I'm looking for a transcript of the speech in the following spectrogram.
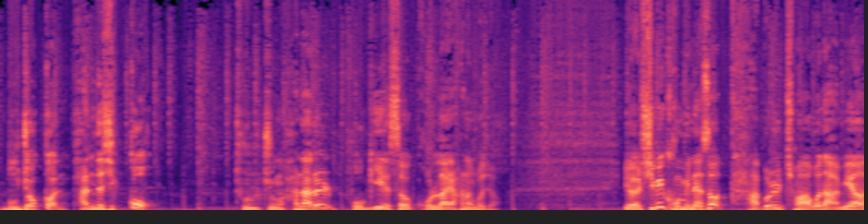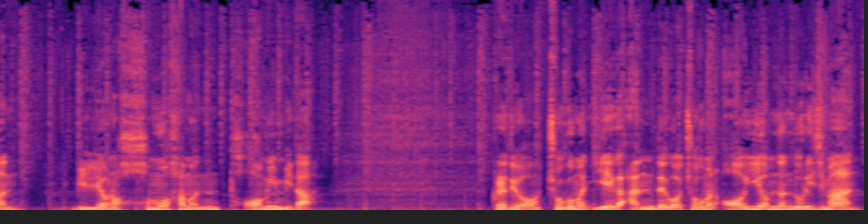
무조건 반드시 꼭 둘 중 하나를 보기에서 골라야 하는 거죠. 열심히 고민해서 답을 정하고 나면 밀려오는 허무함은 덤입니다. 그래도요, 조금은 이해가 안 되고 조금은 어이없는 놀이지만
